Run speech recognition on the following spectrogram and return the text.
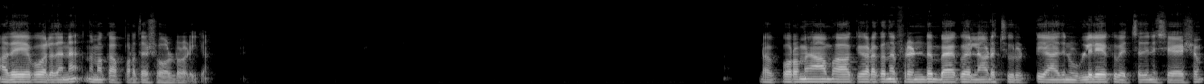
അതേപോലെ തന്നെ നമുക്ക് അപ്പുറത്തെ ഷോൾഡർ അടിക്കണം. പുറമെ ആ ബാക്കി കിടക്കുന്ന ഫ്രണ്ടും ബാക്കും എല്ലാം കൂടെ ചുരുട്ടി അതിനുള്ളിലേക്ക് വെച്ചതിന് ശേഷം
